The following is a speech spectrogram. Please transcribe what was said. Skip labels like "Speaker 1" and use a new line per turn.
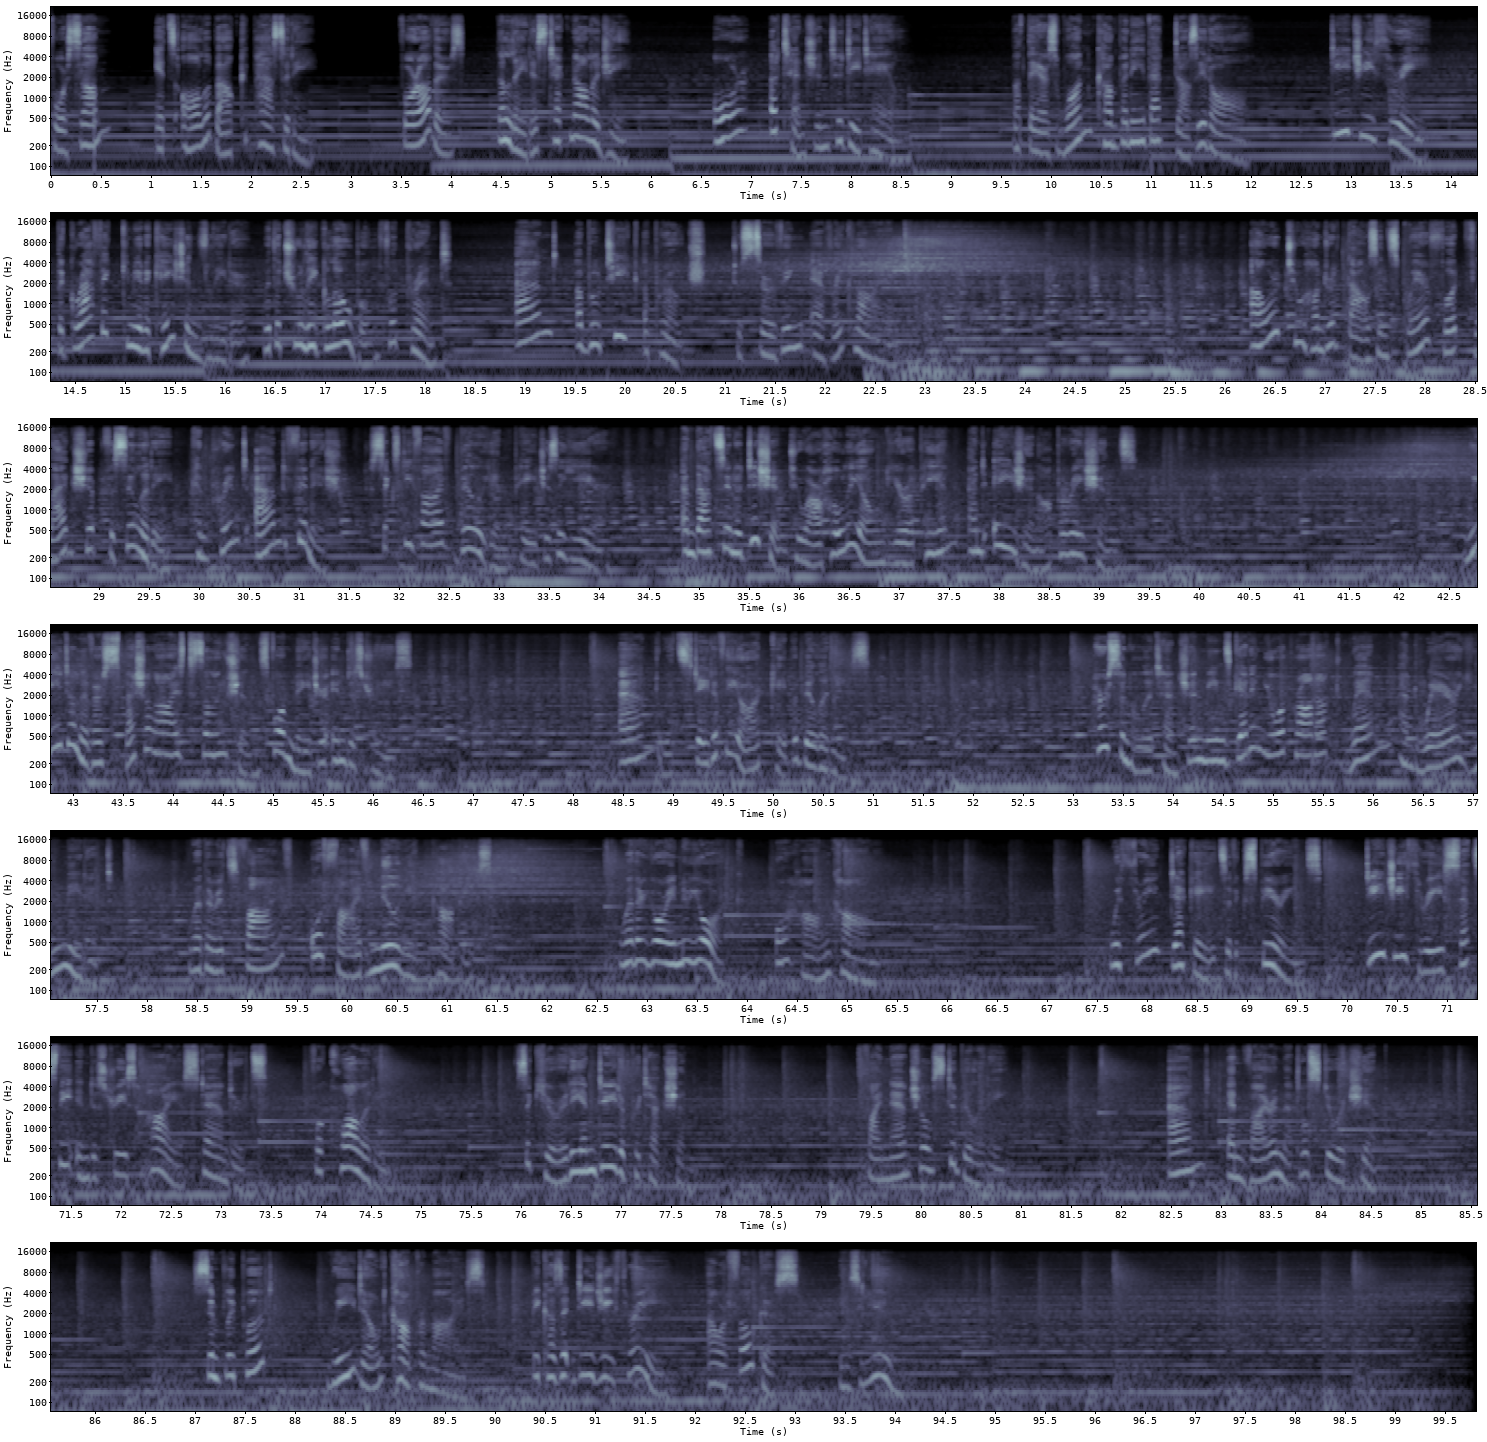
For some, it's all about capacity. For others, the latest technology or attention to detail. But there's one company that does it all. DG3, the graphic communications leader with a truly global footprint and a boutique approach to serving every client. Our 200,000 square foot flagship facility can print and finish 65 billion pages a year. And that's in addition to our wholly owned European and Asian operations. We deliver specialized solutions for major industries and with state-of-the-art capabilities. Personal attention means getting your product when and where you need it, whether it's five or five million copies, whether you're in New York or Hong Kong. With three decades of experience, DG3 sets the industry's highest standards for quality, security and data protection, financial stability, and environmental stewardship. Simply put, we don't compromise, because at DG3, our focus is you.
